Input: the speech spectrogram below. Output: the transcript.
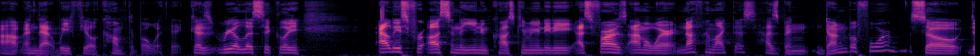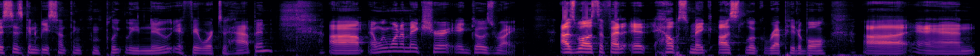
uh, and that we feel comfortable with it. Because realistically, at least for us in the Union Cross community, as far as I'm aware, nothing like this has been done before. So this is going to be something completely new if it were to happen. Um, and we want to make sure it goes right. As well as the fact it helps make us look reputable uh, and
